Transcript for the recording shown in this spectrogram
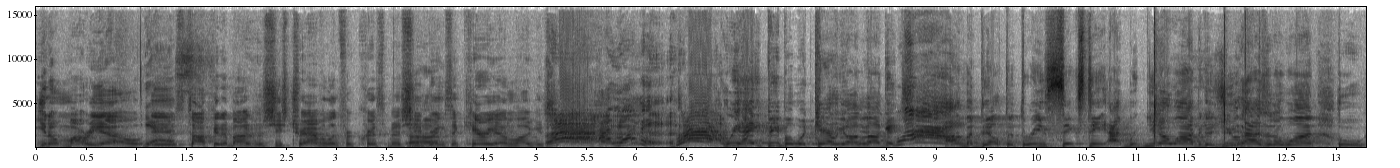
you know, Marielle Yes. is talking about how she's traveling for Christmas. She Uh-huh. brings a carry-on luggage. I love it. Ah, we hate people with carry-on luggage. Why? I'm a Delta 360. I, you know why? Because you guys are the one who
